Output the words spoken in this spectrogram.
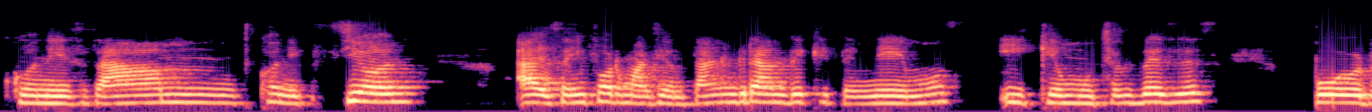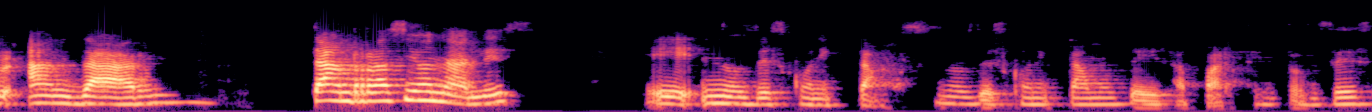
con esa mm, conexión a esa información tan grande que tenemos y que muchas veces por andar tan racionales eh, nos desconectamos, nos desconectamos de esa parte. Entonces,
